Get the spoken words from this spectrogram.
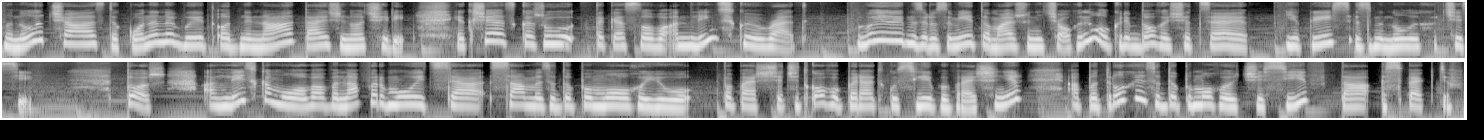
минулий час, доконаний вид, однина та жіночий рік. Якщо я скажу таке слово англійською read, ви не зрозумієте майже нічого. Ну окрім того, що це якийсь з минулих часів. Тож, англійська мова вона формується саме за допомогою, по-перше, чіткого порядку слів у реченні, а по-друге, за допомогою часів та аспектів.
